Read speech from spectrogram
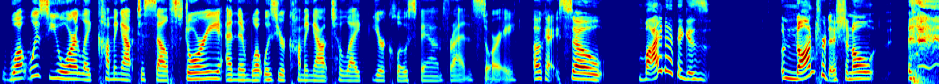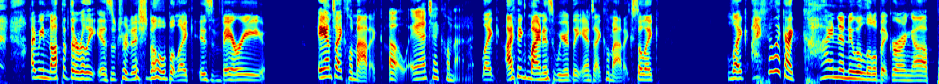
what was your like coming out to self story, and then what was your coming out to like your close fam friends story? Okay, so mine I think is non-traditional. I mean, not that there really is a traditional, but like is very anticlimactic. Oh, anticlimactic. Like I think mine is weirdly anticlimactic. So like like I feel like I kind of knew a little bit growing up,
